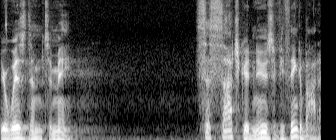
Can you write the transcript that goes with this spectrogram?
your wisdom to me. This is such good news if you think about it.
